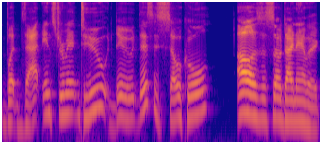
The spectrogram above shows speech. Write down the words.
But that instrument too, dude, this is so cool. Oh, this is so dynamic.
